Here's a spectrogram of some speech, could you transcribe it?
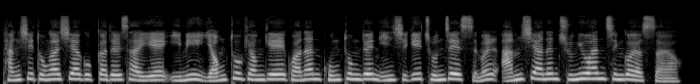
당시 동아시아 국가들 사이에 이미 영토 경계에 관한 공통된 인식이 존재했음을 암시하는 중요한 증거였어요.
